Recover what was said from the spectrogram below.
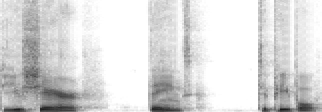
Do you share things to people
